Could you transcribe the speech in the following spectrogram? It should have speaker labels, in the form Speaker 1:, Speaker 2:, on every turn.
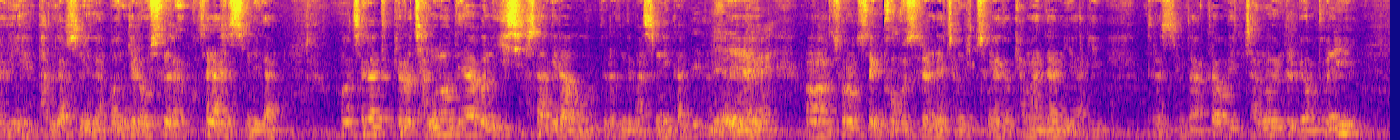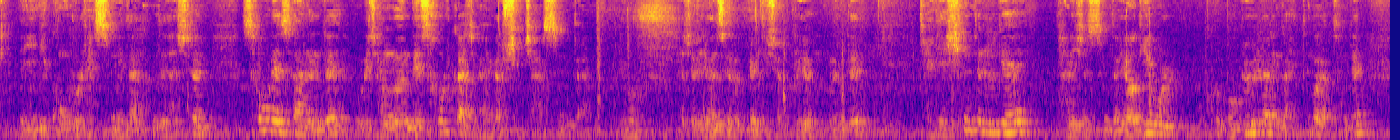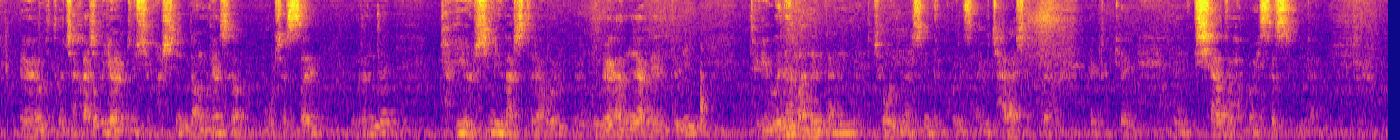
Speaker 1: 여기 반갑습니다. 먼 길 오시느라 고생하셨습니다. 어, 제가 듣기로 장로대학원 24기라고 들었는데 맞습니까?
Speaker 2: 네.
Speaker 1: 예. 어, 졸업생 부부 수련회 정기총회도 겸한다는 이야기 들었습니다. 아까 우리 장로님들 몇 분이 이미 공부를 했습니다. 근데 사실은 서울에서 하는데 우리 장로님들이 서울까지 가기가 쉽지 않습니다. 그리고 사실은 연세도 꽤 드셨고요. 그런데 되게 힘들게 다니셨습니다. 여기 올 그 목요일 날인가 했던 것 같은데 예, 여기 도착하시고 12시 훨씬 넘겨서 오셨어요. 그런데 되게 열심히 가시더라고요. 왜 갔냐 그랬더니 되게 은혜 받는다는 거예요. 좋은 말씀 듣고 그래서 잘하셨다. 그렇게 예, 치하도 하고 있었습니다.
